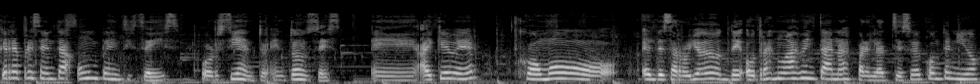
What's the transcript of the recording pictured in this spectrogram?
que representa un 26%. Entonces, eh, hay que ver cómo el desarrollo de, otras nuevas ventanas para el acceso de contenido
